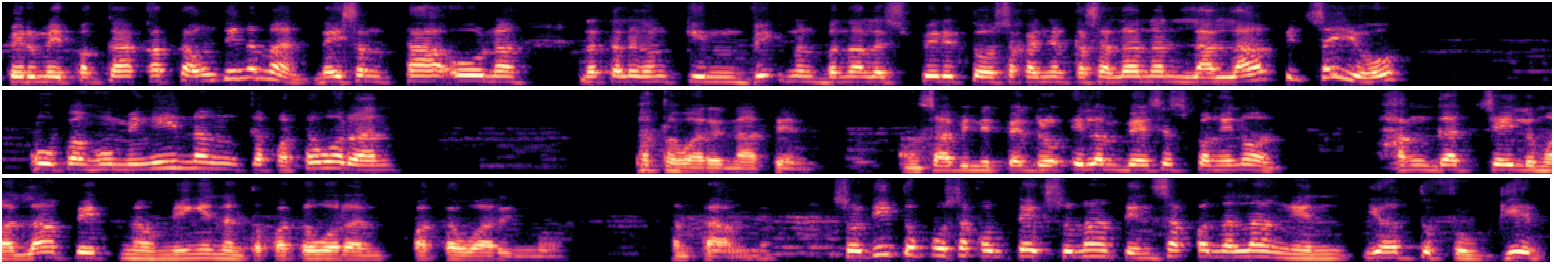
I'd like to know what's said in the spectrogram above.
Pero may pagkakataon din naman na isang tao na, na talagang convict ng banal na espiritu sa kanyang kasalanan, lalapit sa iyo upang humingi ng kapatawaran, patawarin natin. Ang sabi ni Pedro, ilang beses, Panginoon, hanggat siya'y lumalapit na humingi ng kapatawaran, patawarin mo ang tao niya. So dito po sa konteksto natin, sa panalangin, you have to forgive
